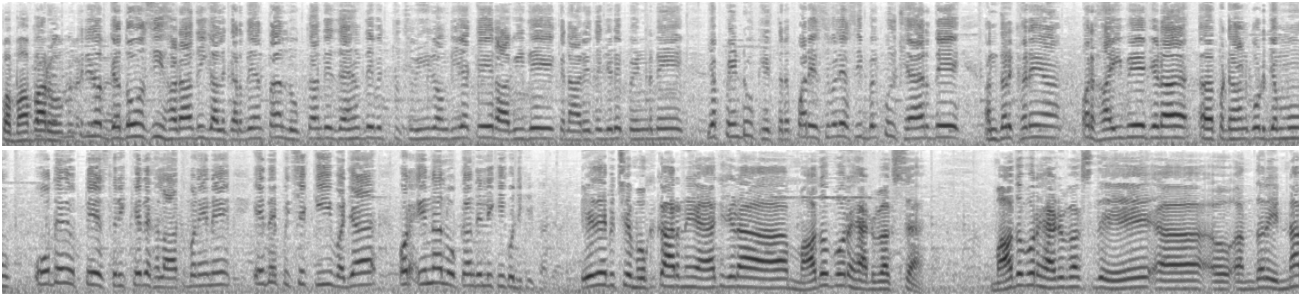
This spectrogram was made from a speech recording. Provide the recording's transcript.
ਪੱਬਾਂ ਭਰ ਹੋ ਮੰਤਰੀ ਸਾਹਿਬ ਜਦੋਂ ਅਸੀਂ ਹੜ੍ਹਾਂ ਦੀ ਗੱਲ ਕਰਦੇ ਹਾਂ ਤਾਂ ਲੋਕਾਂ ਦੇ ਜ਼ਿਹਨ ਦੇ ਵਿੱਚ ਤਸਵੀਰ ਆਉਂਦੀ ਹੈ ਕਿ ਰਾਵੀ ਦੇ ਕਿਨਾਰੇ ਤੇ ਜਿਹੜੇ ਪਿੰਡ ਨੇ ਜਾਂ ਪਿੰਡੂ ਖੇਤਰ ਪਰ ਇਸ ਵੇਲੇ ਅਸੀਂ ਬਿਲਕੁਲ ਸ਼ਹਿਰ ਦੇ ਅੰਦਰ ਖੜੇ ਹਾਂ ਔਰ ਹਾਈਵੇ ਜਿਹੜਾ ਪਠਾਨਕੋਟ ਜੰਮੂ ਉਹਦੇ ਉੱਤੇ ਇਸ ਤਰੀਕੇ ਦੇ ਹਾਲਾਤ ਬਣੇ ਨੇ। ਇਹਦੇ ਪਿੱਛੇ ਕੀ ਵਜ੍ਹਾ ਹੈ ਔਰ ਇਹਨਾਂ ਲੋਕਾਂ ਦੇ ਲਈ ਕੀ ਕੁਝ ਕੀਤਾ ਜਾ ਰਿਹਾ ਇਹਦੇ ਪਿੱਛੇ ਮੁੱਖ ਕਾਰਨ ਇਹ ਹੈ ਕਿ ਜਿਹੜਾ ਮਾਧੋਪੁਰ ਹੈਡਵਰਕਸ ਹੈ ਮਾਧੋਪੁਰ ਹੈਡਵਰਕਸ ਦੇ ਅੰਦਰ ਇੰਨਾ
